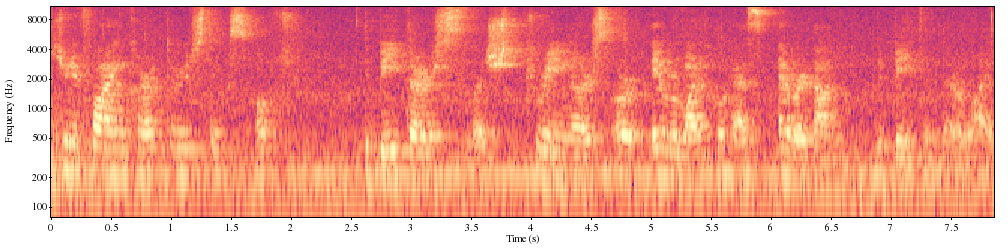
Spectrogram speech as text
unifying characteristics of debaters slash trainers or everyone who has ever done debate in their life?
